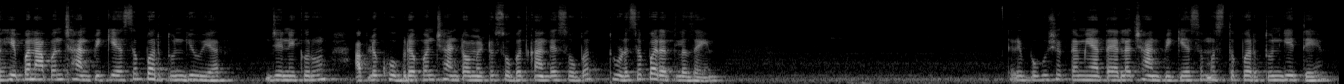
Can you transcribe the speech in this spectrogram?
हे पण आपण छानपैकी असं परतून घेऊयात. जेणेकरून आपलं खोबरं पण छान टोमॅटोसोबत कांद्यासोबत थोडंसं परतलं जाईल. तरी बघू शकता मी आता याला छानपैकी असं मस्त परतून घेते.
